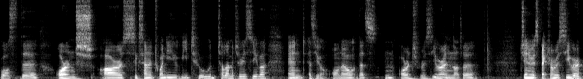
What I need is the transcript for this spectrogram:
was the Orange R620 V2 telemetry receiver and as you all know that's an Orange receiver and not a genuine Spektrum receiver.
